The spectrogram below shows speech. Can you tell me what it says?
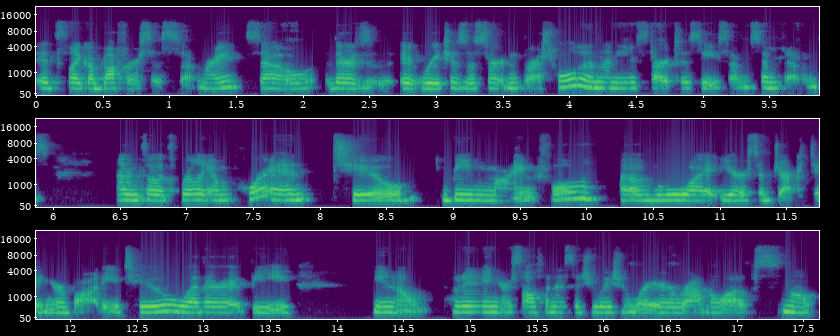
it's like a buffer system right so there's it reaches a certain threshold and then you start to see some symptoms and so it's really important to be mindful of what you're subjecting your body to, whether it be, you know, putting yourself in a situation where you're around a lot of smoke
